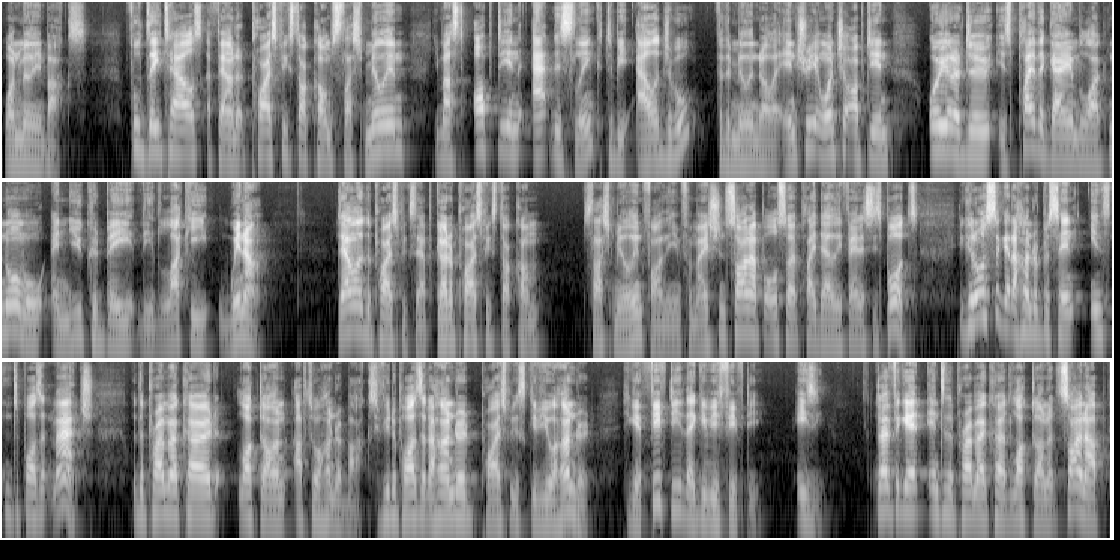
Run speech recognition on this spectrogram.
1 million bucks. Full details are found at prizepicks.com slash million. You must opt in at this link to be eligible for the million dollar entry. And once you opt in, all you got to do is play the game like normal and you could be the lucky winner. Download the PrizePicks app, go to prizepicks.com slash million, find the information. Sign up also, play daily fantasy sports. You can also get 100% instant deposit match with the promo code locked on up to 100 bucks. If you deposit 100, PrizePicks give you 100. If you get 50, they give you 50. Easy. Don't forget, enter the promo code locked on at sign up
